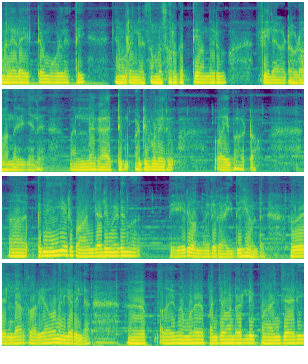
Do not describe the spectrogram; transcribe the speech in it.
മലയുടെ ഏറ്റവും മുകളിലെത്തി. ഞാൻ പറയില്ല നമ്മൾ സ്വർഗത്തിൽ വന്നൊരു ഫീലാണ് കേട്ടോ അവിടെ വന്നു കഴിഞ്ഞാൽ നല്ല കാറ്റും അടിപൊളിയൊരു വൈബാണ് കേട്ടോ. പിന്നെ ഈ ഒരു പാഞ്ചാലിമേട് എന്ന് പേര് വന്നതിലൊരു ഐതിഹ്യമുണ്ട്. അത് എല്ലാവർക്കും അറിയാമോയെന്ന് എനിക്കറിയില്ല. അതായത് നമ്മുടെ പഞ്ചപാണ്ഡവരിൽ പാഞ്ചാലി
